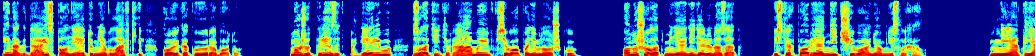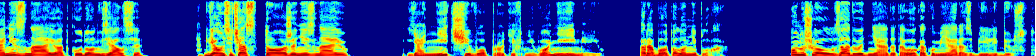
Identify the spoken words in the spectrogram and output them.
Иногда исполняет у меня в лавке кое-какую работу. Может резать по дереву, золотить рамы, всего понемножку. Он ушел от меня неделю назад, и с тех пор я ничего о нем не слыхал. Нет, я не знаю, откуда он взялся. Где он сейчас, тоже не знаю. Я ничего против него не имею. Работал он неплохо. Он ушел за два дня до того, как у меня разбили бюст.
